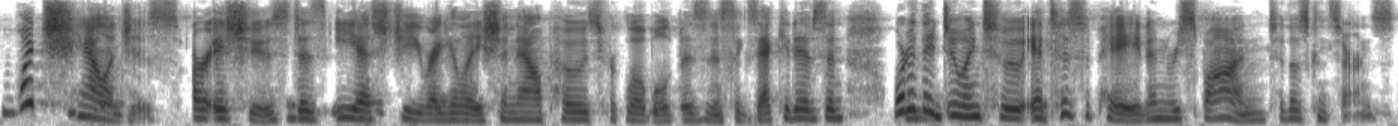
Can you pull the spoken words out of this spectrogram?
What challenges or issues does ESG regulation now pose for global business executives, and what are they doing to anticipate and respond to those concerns?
